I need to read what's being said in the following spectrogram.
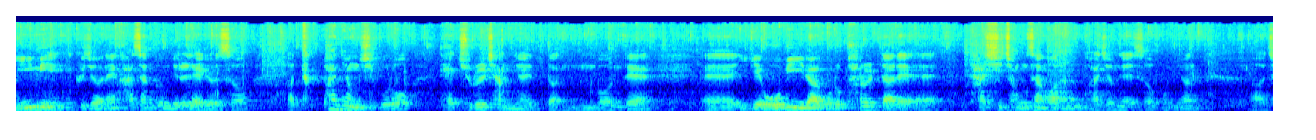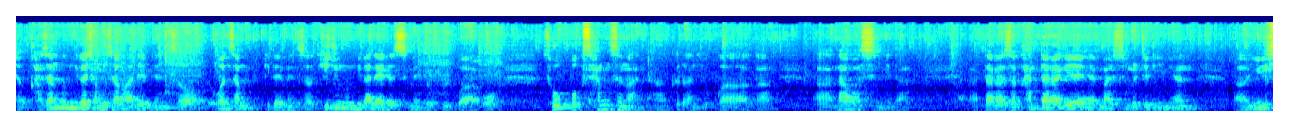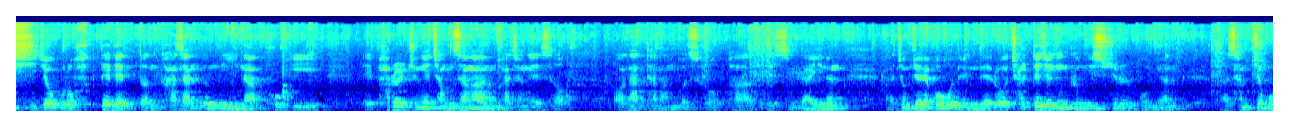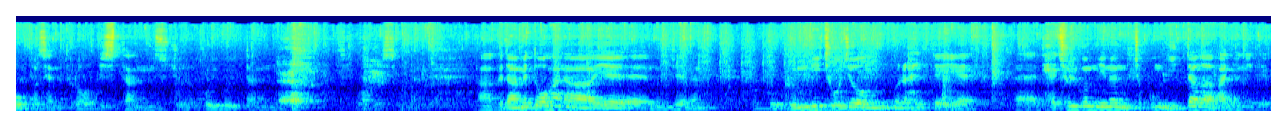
이미 그 전에 가상금리를 내려서 어, 특판 형식으로 대출을 장려했던 건데 에, 이게 오비 1학으로 8월 달에 다시 정상화하는 과정에서 보면 어, 저 가상금리가 정상화되면서 원상복귀 되면서 기준금리가 내렸음에도 불구하고 소폭 상승한 아, 그런 효과가 아, 나왔습니다. 아, 따라서 간단하게 말씀을 드리면 어, 일시적으로 확대됐던 가상금리 인하 폭이 8월 중에 정상화하는 과정에서 어, 나타난 것으로 파악이 됐습니다. 이는 아, 좀 전에 보고드린 대로 절대적인 금리 수준을 보면 3.5%로 비슷한 수준을 보이고 있다는 보고 있습니다. 아, 그 다음에 또 하나의 문제는 그 금리 조정을 할 때에 에, 대출 금리는 조금 있다가 반영이 되고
